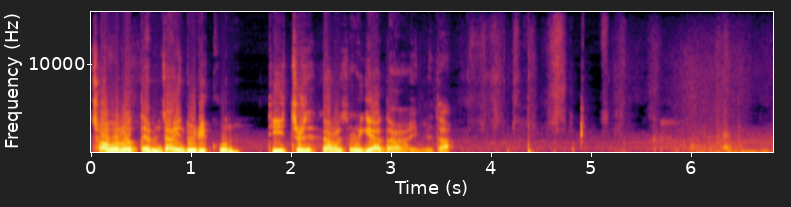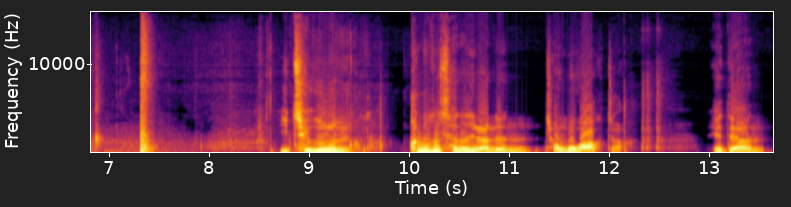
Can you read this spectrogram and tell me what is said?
저글러 땜장이 놀이꾼 디지털 세상을 설계하다입니다. 이 책은 클로드 세넌이라는 정보과학자에 대한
